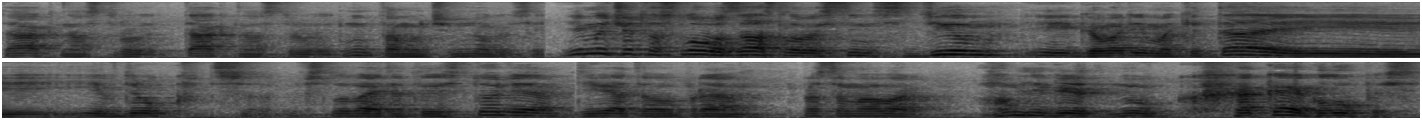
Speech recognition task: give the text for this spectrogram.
так настроить, так настроить. Ну, там очень много всего. И мы что-то слово за слово с ним сидим и говорим о Китае, и, и вдруг всплывает эта история девятого про, про самовар. Он мне говорит, ну какая глупость,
